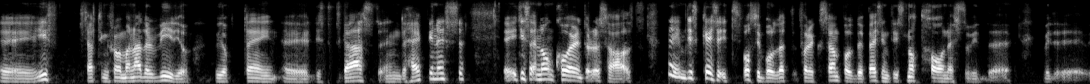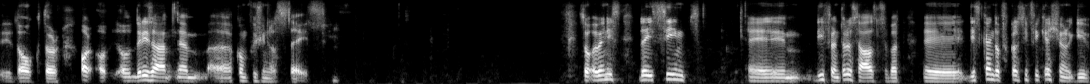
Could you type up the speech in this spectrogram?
if starting from another video, we obtain uh, disgust and happiness, it is a non-coherent result. In this case, it's possible that, for example, the patient is not honest with the, with the doctor, or, or, or there is a, um, a confusional state. So when they seem um, different results, but uh, this kind of classification give,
